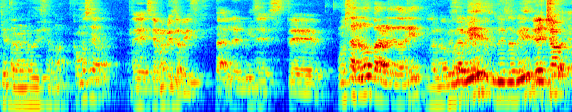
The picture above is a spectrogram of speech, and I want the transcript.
Que también lo audicionó. ¿Cómo se llama? eh, se llama Luis David. Dale, Luis. Este, Un saludo para Luis David. saludo Luis para- David, Luis David. De hecho, Luis,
